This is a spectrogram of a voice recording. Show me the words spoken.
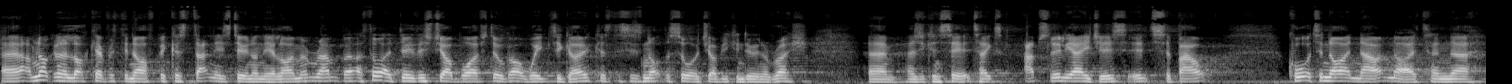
Uh, I'm not going to lock everything off because that needs doing on the alignment ramp, but I thought I'd do this job while I've still got a week to go because this is not the sort of job you can do in a rush. Um, as you can see, it takes absolutely ages. It's about quarter to nine now at night, and uh,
